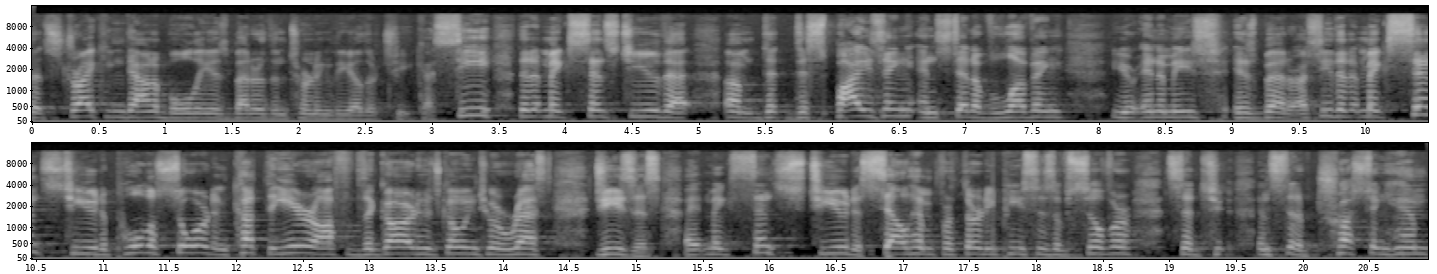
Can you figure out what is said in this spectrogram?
that striking down a bully is better than turning the other cheek. I see that it makes sense to you that um, despising instead of loving your enemies is better. I see that it makes sense to you to pull the sword and cut the ear off of the guard who's going to arrest Jesus. It makes sense to you to sell him for 30 pieces of silver instead, to, instead of trusting him.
